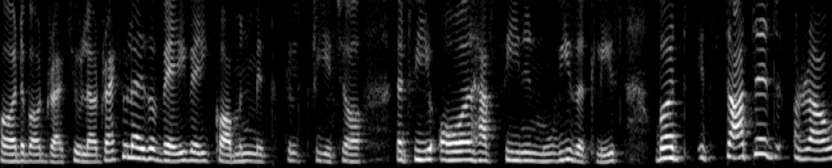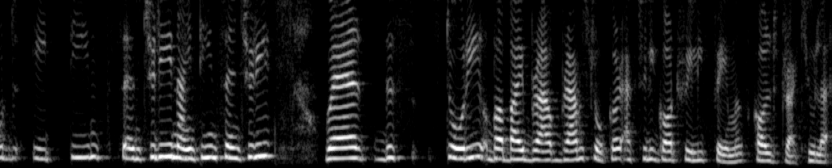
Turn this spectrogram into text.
heard about Dracula. Dracula is a very, very common mythical creature that we all have seen in movies at least. But it started around 18th century, 19th century, where this story by Bram Stoker actually got really famous called Dracula.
